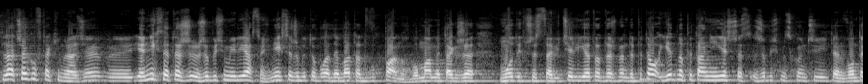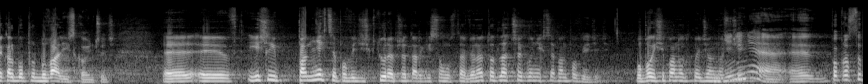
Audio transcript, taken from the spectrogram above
dlaczego w takim razie? y, Ja nie chcę też, żebyśmy mieli jasność, nie chcę, żeby to była debata dwóch panów, bo mamy także młodych przedstawicieli i o to też będę pytał. Jedno pytanie jeszcze, żebyśmy skończyli ten wątek albo próbowali skończyć. Y, w- Jeśli pan nie chce powiedzieć, które przetargi są ustawione, to dlaczego nie chce pan powiedzieć? Bo boi się pan odpowiedzialności? Nie, nie, nie. E, Po prostu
